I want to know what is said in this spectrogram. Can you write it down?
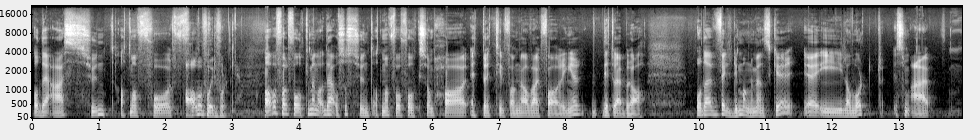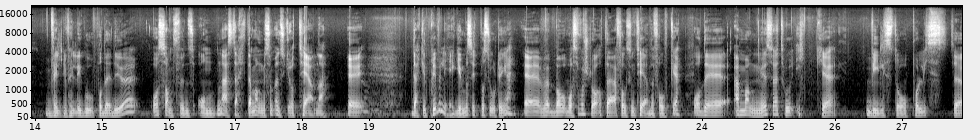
Og det er sunt at man får folk, Av og for folket. Av og for folket, men det er også sunt at man får folk som har et bredt tilfang av erfaringer. Det tror jeg er bra. Og det er veldig mange mennesker eh, i landet vårt som er veldig veldig gode på det de gjør, og samfunnsånden er sterk. Det er mange som ønsker å tjene. Eh, det er ikke et privilegium å sitte på Stortinget. Eh, man må også forstå at det er folk som tjener folket. Og det er mange som jeg tror ikke vil stå på liste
